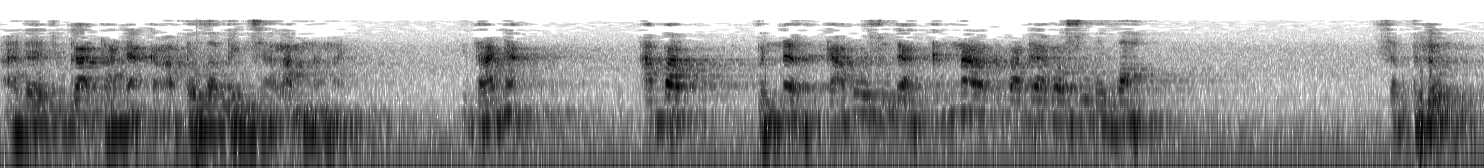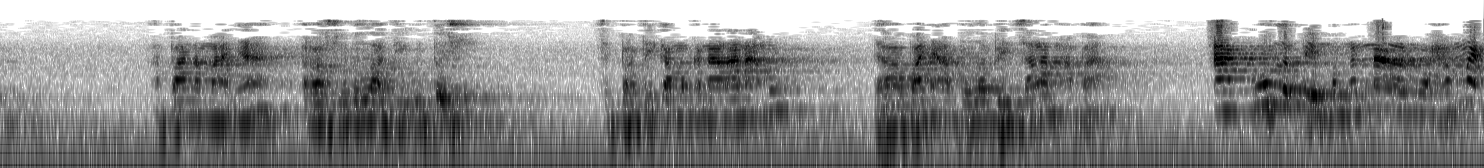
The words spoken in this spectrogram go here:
Ada juga tanya ke Abdullah bin Salam namanya. Ditanya, apa benar kamu sudah kenal kepada Rasulullah sebelum apa namanya Rasulullah diutus seperti kamu kenal anakmu jawabannya Abdullah bin Salam apa? Aku lebih mengenal Muhammad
